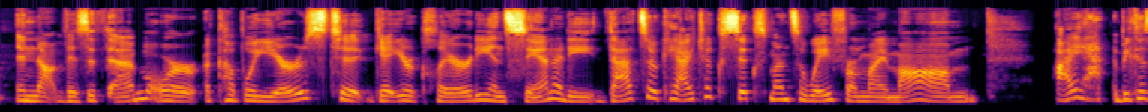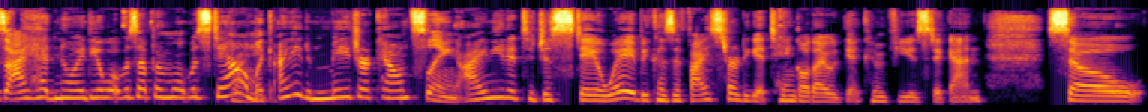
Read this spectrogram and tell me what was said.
Mhm. and not visit them or a couple years to get your clarity and sanity, that's okay. I took 6 months away from my mom. I because I had no idea what was up and what was down. Right. Like I needed major counseling. I needed to just stay away because if I started to get tangled, I would get confused again. So,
